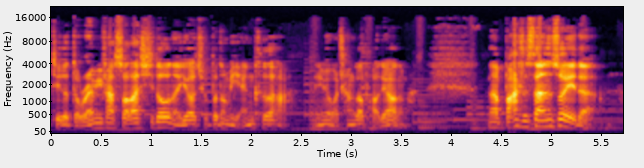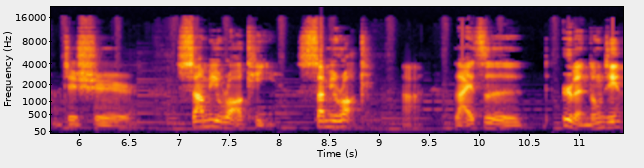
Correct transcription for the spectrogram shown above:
这个哆来咪发嗦拉西哆呢要求不那么严苛哈，因为我唱歌跑调的嘛。那八十三岁的这是 Sammy Rocky，Sammy Rock 啊，来自日本东京，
